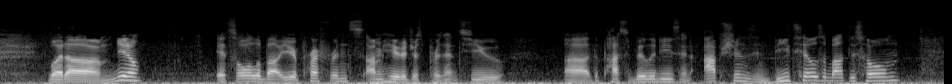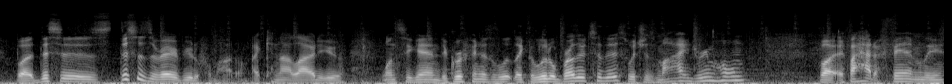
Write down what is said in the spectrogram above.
but um, you know, it's all about your preference. I'm here to just present to you uh, the possibilities and options and details about this home. But this is this is a very beautiful model. I cannot lie to you. Once again, the Griffin is like the little brother to this, which is my dream home. But if I had a family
